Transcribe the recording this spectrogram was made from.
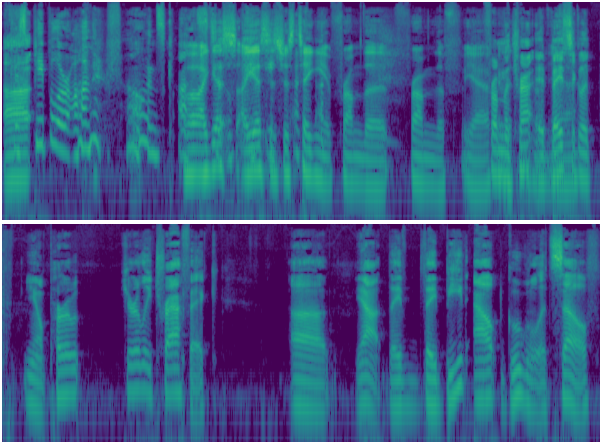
Because uh, people are on their phones. Constantly. Well, I guess I guess it's just taking it from the from the yeah from the guess tra- from- it yeah. basically you know per, purely traffic. Uh, yeah, they they beat out Google itself.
